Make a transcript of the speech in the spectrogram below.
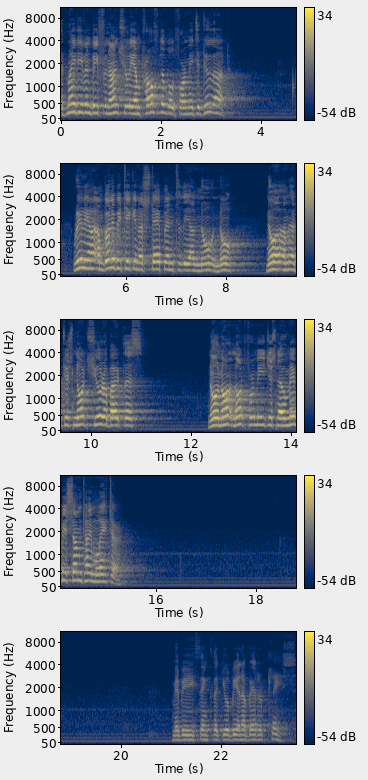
It might even be financially unprofitable for me to do that. Really, I'm going to be taking a step into the unknown. No, no, I'm just not sure about this. No, not, not for me just now. Maybe sometime later. Maybe think that you'll be in a better place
